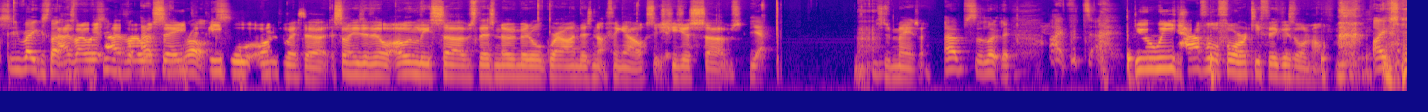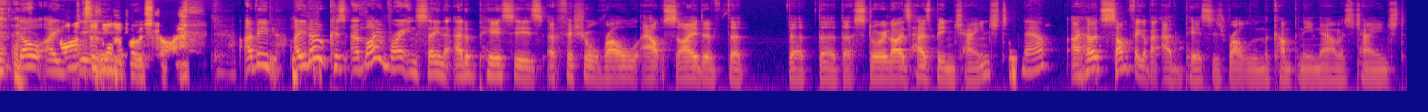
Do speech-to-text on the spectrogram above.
She makes that. As I was, as I was saying to people on Twitter, Sonya Deville only serves. There's no middle ground. There's nothing else. She just serves. Yeah, It's amazing. absolutely. I, but, uh, Do we have authority figures or not? I no, I Answers on the postcard. I mean, I know because am I right in saying that Adam Pearce's official role outside of the the the, the storylines has been changed now? I heard something about Adam Pearce's role in the company now has changed.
